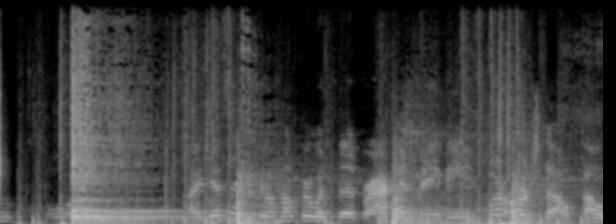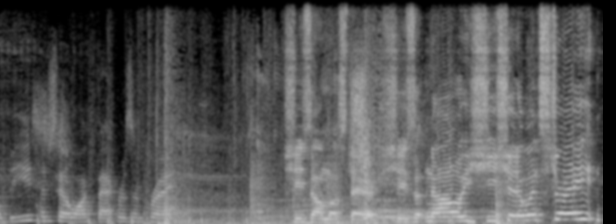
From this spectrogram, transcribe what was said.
Oh boy. I guess I could go help her with the bracken, maybe. Where art thou, foul beast? I just gotta walk backwards and pray. She's almost there. She's no. She should have went straight.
